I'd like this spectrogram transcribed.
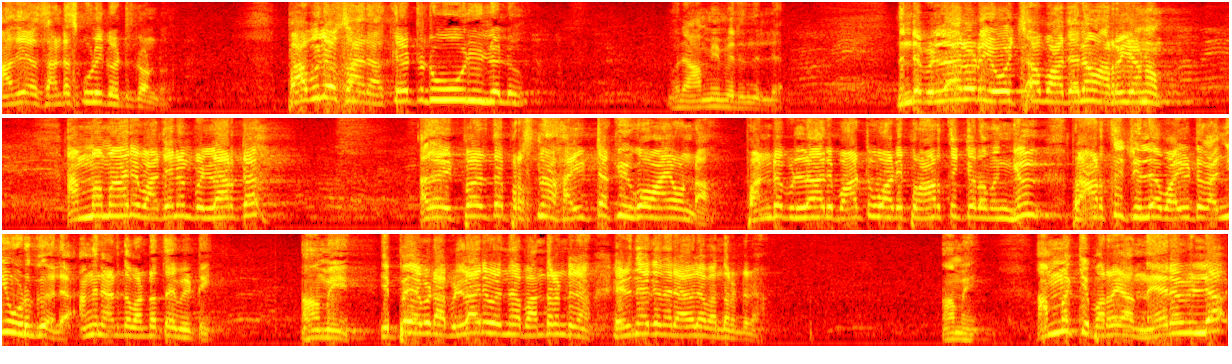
അതെ സൺഡേ സ്കൂളിൽ കേട്ടിട്ടുണ്ട്. പൗലോസ് ആരാ? കേട്ടിട്ട് പോലും ഇല്ലല്ലോ. ഒരാമ്യം വരുന്നില്ല. നിന്റെ പിള്ളേരോട് ചോദിച്ചാൽ വചനം അറിയണം. അമ്മമാര് വചനം പിള്ളേർക്ക് അത് ഇപ്പോഴത്തെ പ്രശ്നം ഹൈടെക് യുഗമായോണ്ടാ. പണ്ട് പിള്ളേർ പാട്ടുപാടി പ്രാർത്ഥിക്കണമെങ്കിൽ പ്രാർത്ഥിച്ചില്ല വൈകിട്ട് കഞ്ഞി കൊടുക്കുകയല്ല. അങ്ങനെയായിരുന്നു പണ്ടത്തെ വീട്ടിൽ. ആമേ ഇപ്പൊ എവിടാ? പിള്ളേർ വരുന്ന പന്ത്രണ്ടിനാ. എഴുന്നേക്കുന്ന രാവിലെ പന്ത്രണ്ടിനാ. ആമേ അമ്മയ്ക്ക് പറയാൻ നേരമില്ല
